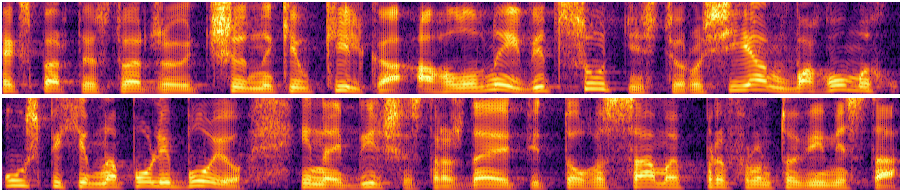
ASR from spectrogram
Експерти стверджують, чинників кілька, а головний відсутністю росіян вагомих успіхів на полі бою. І найбільше страждають від того саме прифронтові міста.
